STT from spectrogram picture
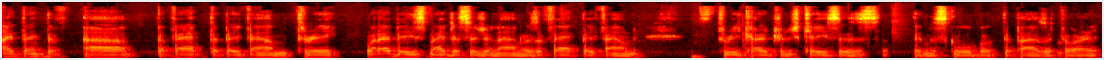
I think the uh, the fact that they found three. What I based my decision on was the fact they found three cartridge cases in the school book depository.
